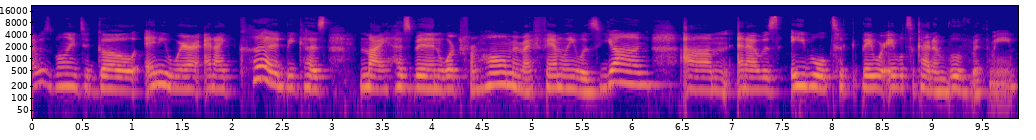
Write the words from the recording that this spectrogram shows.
I was willing to go anywhere and I could because my husband worked from home and my family was young um, and I was able to, they were able to kind of move with me.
